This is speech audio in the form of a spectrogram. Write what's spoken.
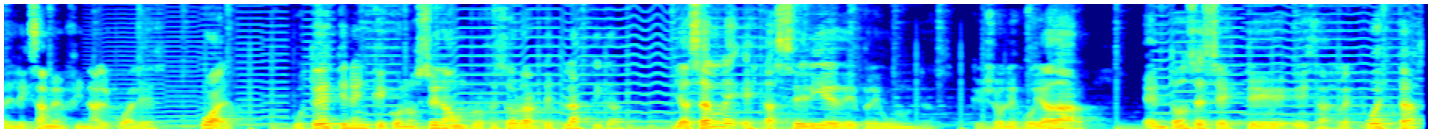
el examen final cuál es? ¿Cuál? Ustedes tienen que conocer a un profesor de artes plásticas y hacerle esta serie de preguntas que yo les voy a dar. Entonces, este, esas respuestas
